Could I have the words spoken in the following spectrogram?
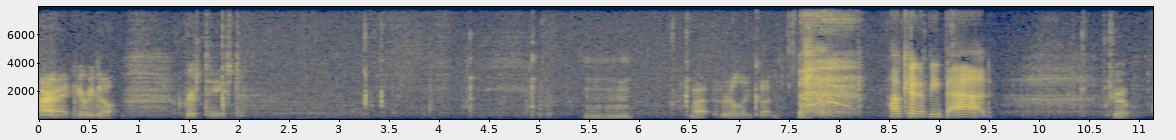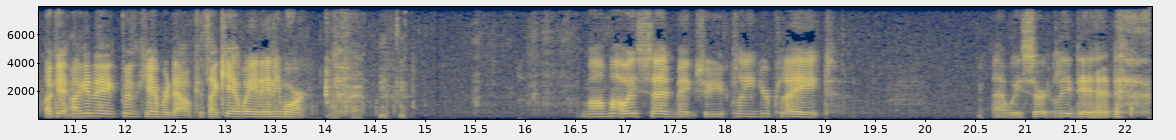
All right, here we go. First taste. Mm-hmm. That's really good. How can it be bad? True. Okay, I'm gonna put the camera down because I can't wait anymore. Okay. Mom always said make sure you clean your plate. And we certainly did.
